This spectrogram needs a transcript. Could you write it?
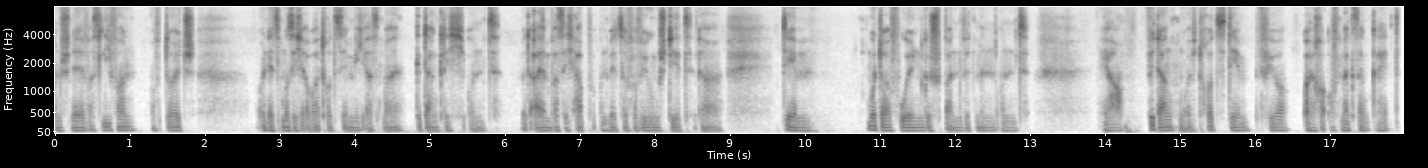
und schnell was liefern auf Deutsch. Und jetzt muss ich aber trotzdem mich erstmal gedanklich und mit allem, was ich habe und mir zur Verfügung steht, äh, dem Mutterfohlengespann widmen. Und ja, wir danken euch trotzdem für eure Aufmerksamkeit.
